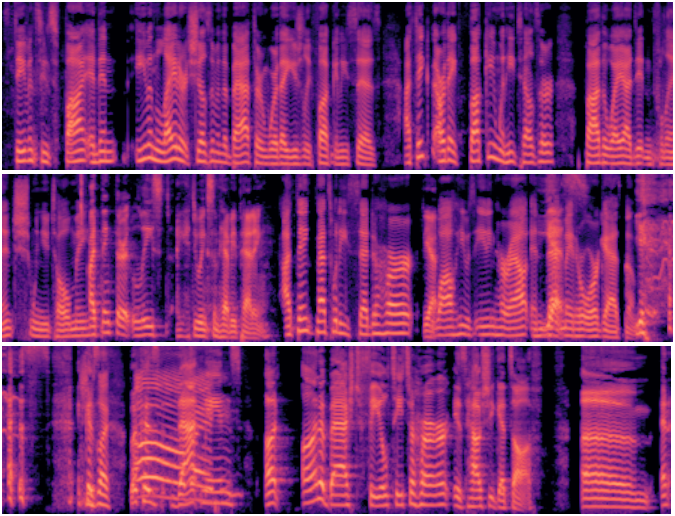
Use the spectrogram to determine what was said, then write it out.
Steven seems fine. And then even later, it shows him in the bathroom where they usually fuck, and he says, "I think are they fucking?" When he tells her, "By the way, I didn't flinch when you told me." I think they're at least doing some heavy petting. I think that's what he said to her Yeah. while he was eating her out, and Yes. that made her orgasm. Yes, She was like, because "Oh, that baby." means un- unabashed fealty to her is how she gets off. Um, and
